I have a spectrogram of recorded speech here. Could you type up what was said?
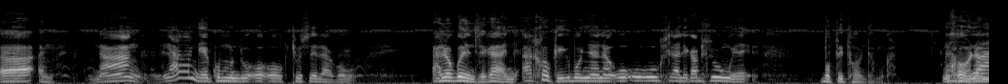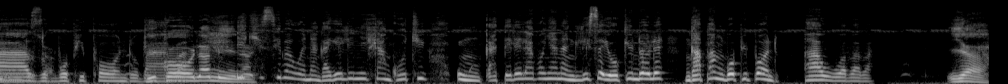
ah nanga nakangekho umuntu okuthuselako alokwenzekani ahlogeki bonyana uhlale kabuhlungu bophi iphondo mngam ngikhona mina wazi ukubopha iphondo baba ngikhona mina ikhisiba wena ngakelinye ihlangothi ungikatelela abonyana ngilise yoke into le ngapha ngibopha iphondo hawuwa baba ya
